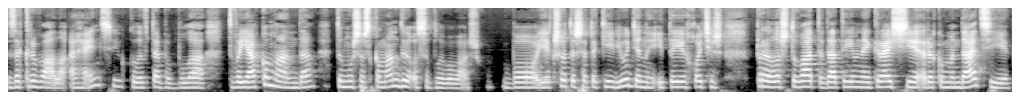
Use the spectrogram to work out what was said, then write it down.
закривала агенцію, коли в тебе була твоя команда, тому що з командою особливо важко. Бо якщо ти ще такий людяний і ти хочеш прилаштувати, дати їм найкращі рекомендації,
